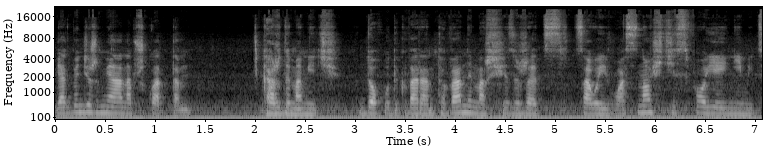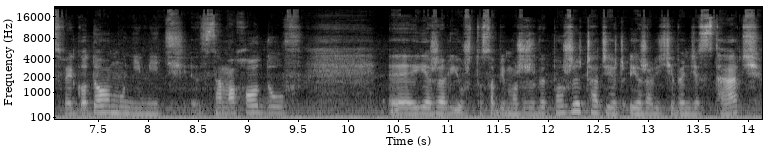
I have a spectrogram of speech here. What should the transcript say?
jak będziesz miała na przykład tam, każdy ma mieć dochód gwarantowany, masz się zrzec całej własności swojej, nie mieć swojego domu, nie mieć e, samochodów, Y, jeżeli już to sobie możesz wypożyczać, je- jeżeli cię będzie stać,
